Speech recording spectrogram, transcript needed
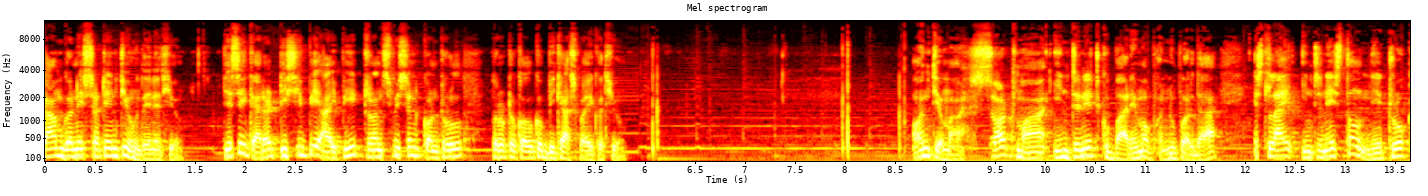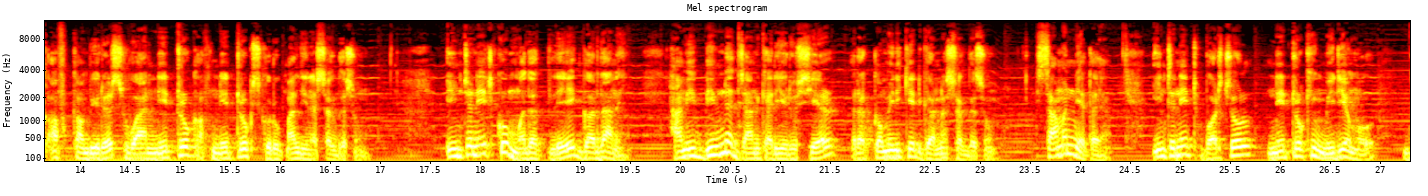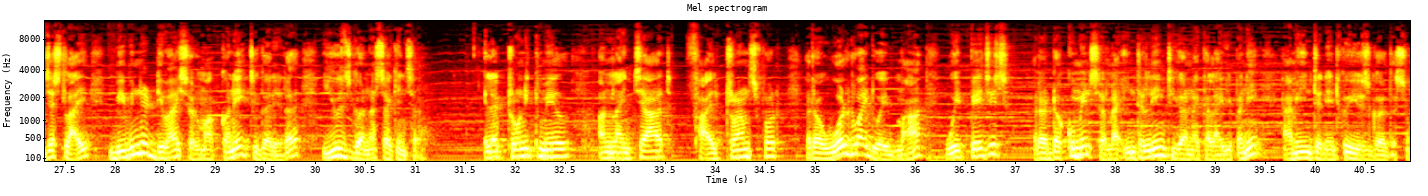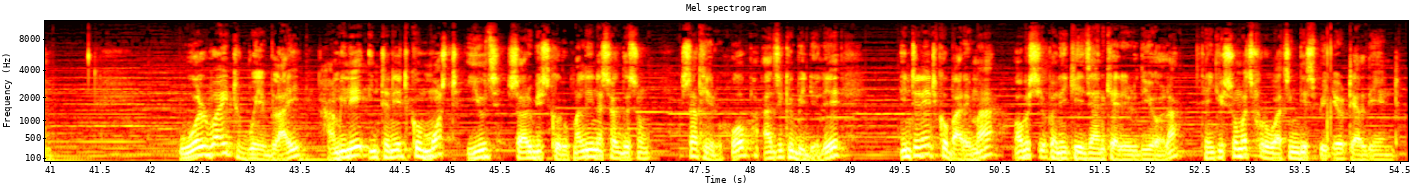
काम गर्ने सर्टेन्टी हुँदैन थियो। त्यसै कारण टिसिपी आइपी ट्रान्समिसन कन्ट्रोल प्रोटोकलको विकास भएको थियो। अन्त्यमा सर्टमा इन्टरनेटको बारेमा भन्नुपर्दा यसलाई इन्टरनेसनल नेटवर्क अफ कम्प्युटर्स वा नेटवर्क अफ नेटवर्क्सको रूपमा लिन सक्दछौँ। इन्टरनेटको मद्दतले गर्दा नै हामी विभिन्न जानकारीहरू सेयर र कम्युनिकेट गर्न सक्दछौँ। सामान्यतया इन्टरनेट भर्चुअल नेटवर्किङ मिडियम हो जसलाई विभिन्न डिभाइसहरूमा कनेक्ट गरेर युज गर्न सकिन्छ। Electronic mail online chat file transfer र वर्ल्ड वाइड वेबमा वेब पेजेस र डकुमेन्ट्सहरूलाई इन्टरलिङ्क गर्नका लागि पनि हामी इन्टरनेटको युज गर्दछौँ। वर्ल्ड वाइड वेबलाई हामीले इन्टरनेटको मोस्ट युज सर्भिसको रूपमा लिन सक्दछौँ। साथीहरू होप आजको भिडियोले इन्टरनेटको बारेमा अवश्य पनि केही जानकारीहरू दियो होला। Thank you so much for watching this video till the end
